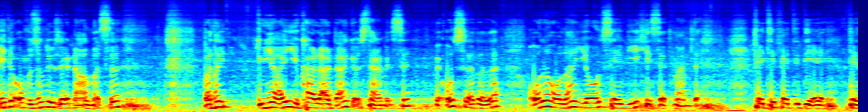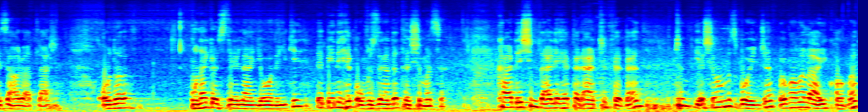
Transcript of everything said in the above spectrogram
beni omuzunun üzerine alması, bana dünyayı yukarılardan göstermesi ve o sırada da ona olan yoğun sevgiyi hissetmemdi. Fethi Fethi diye tezahüratlar, onu ona gösterilen yoğun ilgi ve beni hep omuzlarında taşıması. Kardeşim Dali Heper Ertürk ve ben tüm yaşamımız boyunca babama layık olmak,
